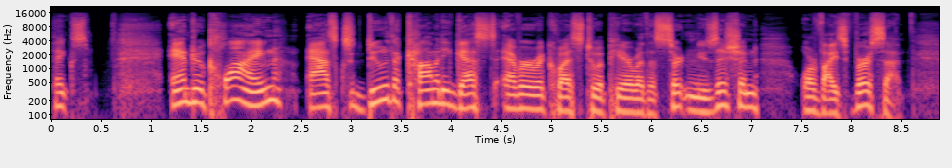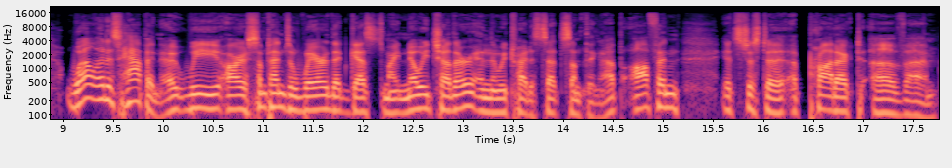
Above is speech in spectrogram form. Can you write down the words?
Thanks. Andrew Klein asks Do the comedy guests ever request to appear with a certain musician or vice versa? Well, it has happened. Uh, we are sometimes aware that guests might know each other, and then we try to set something up. Often, it's just a, a product of um,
